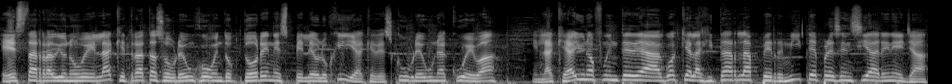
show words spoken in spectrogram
Esta radionovela que trata sobre un joven doctor en espeleología que descubre una cueva en la que hay una fuente de agua que al agitarla permite presenciar en ella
